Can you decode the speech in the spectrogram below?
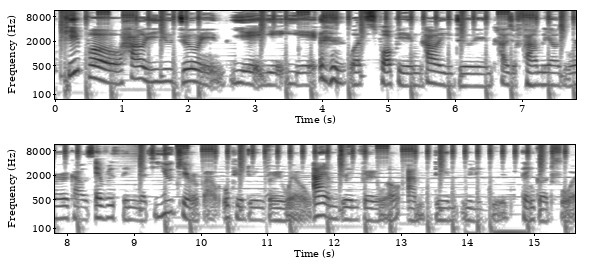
people. How are you doing? Yeah, yeah, yeah. What's popping? How are you doing? How's your family? How's work? How's everything that you care about? Hope you're doing very well. I am doing very well. I'm doing really good. Thank God for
